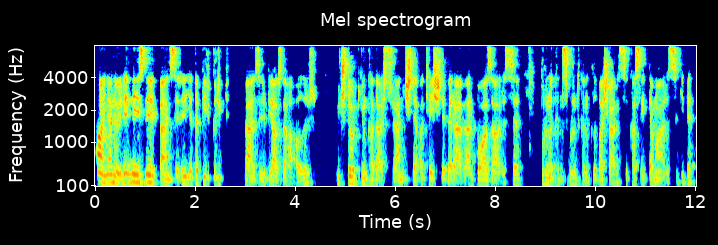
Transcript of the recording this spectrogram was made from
Aynen öyle. Nezle benzeri ya da bir grip benzeri biraz daha ağır. 3-4 gün kadar süren işte ateşle beraber boğaz ağrısı, burun akıntısı, burun tıkanıklığı, baş ağrısı, kas eklem ağrısı gibi.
